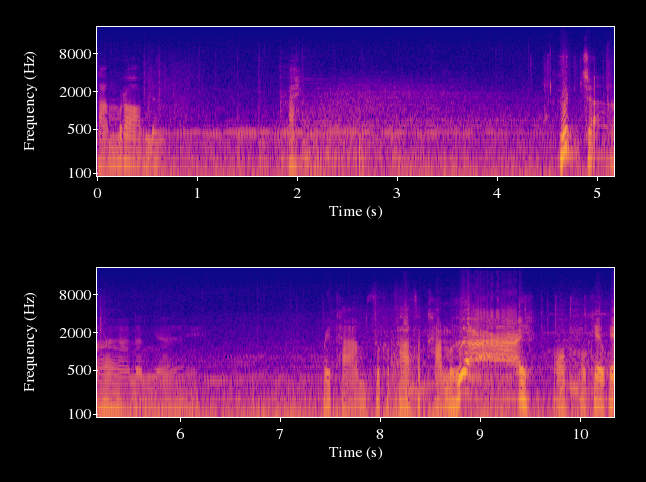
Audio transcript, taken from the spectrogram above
ซ้ำรอบนึง ไปฮึจะอ่านั่นไง ไปถามสุขภาพสักคำเฮ้ยอ๋อโอเค โอเค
